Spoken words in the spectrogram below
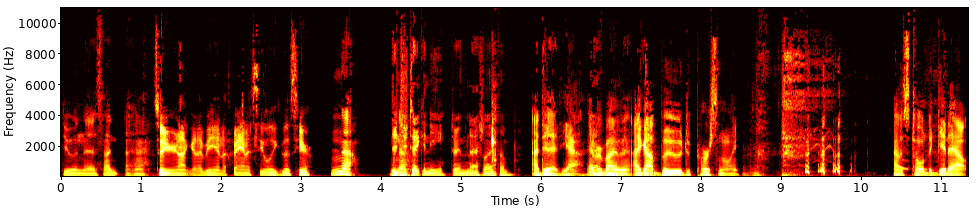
doing this. I uh, So you're not going to be in a fantasy league this year? no, Did No. you take a knee during the national anthem? I did, yeah. Everybody, I got booed personally. I was told to get out,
